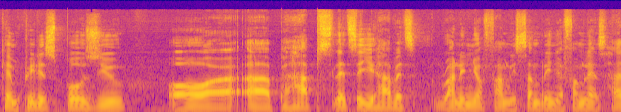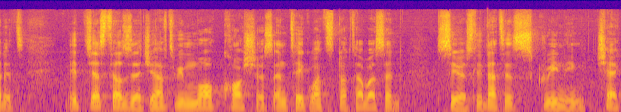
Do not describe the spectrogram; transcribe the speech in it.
can predispose you or uh, perhaps let's say you have it run in your family, somebody in your family has had it, it just tells you that you have to be more cautious and take what Dr. Abba said seriously. That is screening, check,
